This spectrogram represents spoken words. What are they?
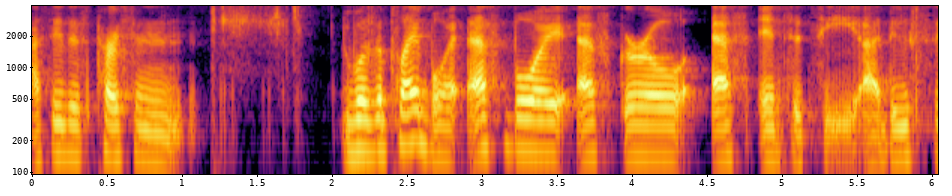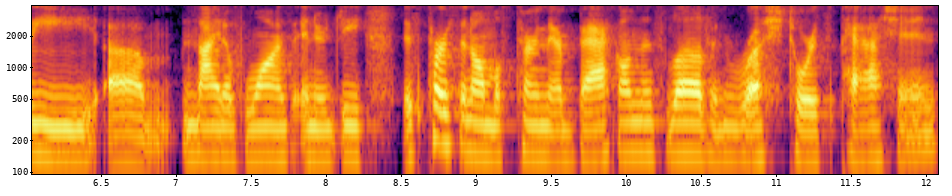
I see this person was a playboy, F boy, F girl, F entity. I do see um, Knight of Wands energy. This person almost turned their back on this love and rushed towards passion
